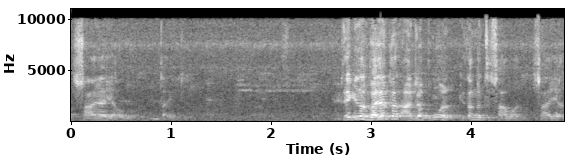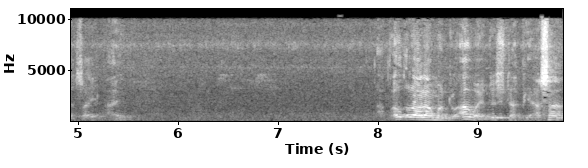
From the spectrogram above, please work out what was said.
saya ya Allah Jadi kita bayangkan ada pengumuman, kita ngerti sama, saya, saya, ayo. Atau kalau orang mendoa, itu sudah biasa.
